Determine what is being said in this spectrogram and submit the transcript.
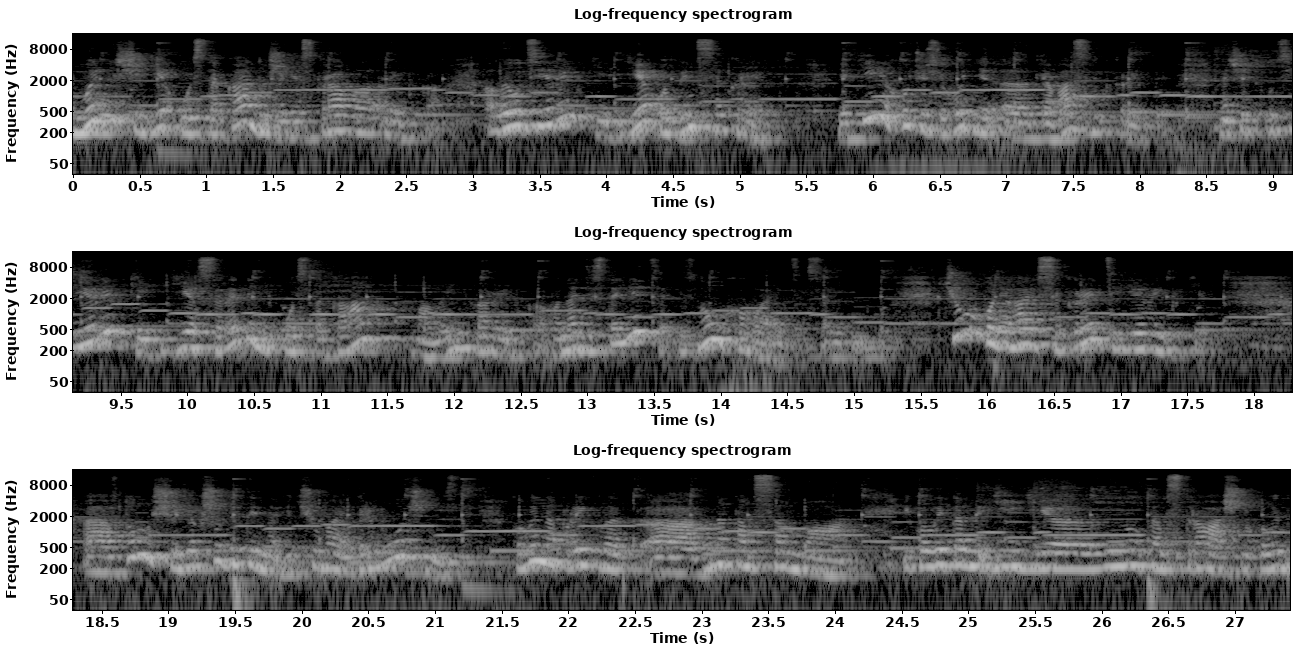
У мене ще є ось така дуже яскрава рибка. Але у цій рибки є один секрет, який я хочу сьогодні е, для вас відкрити. Значить, у цієї рибки є всередині ось така маленька рибка. Вона дістається і знову ховається всерединку. В чому полягає секрет цієї рибки? Е, В тому, що якщо дитина відчуває тривожність, коли, наприклад, е, вона там сама, і коли там їй ну, там страшно, коли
